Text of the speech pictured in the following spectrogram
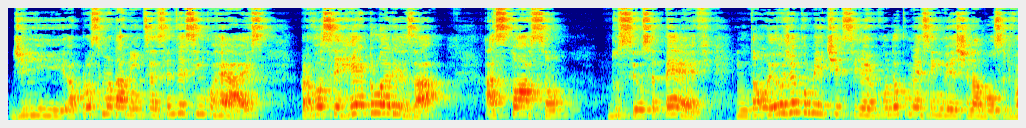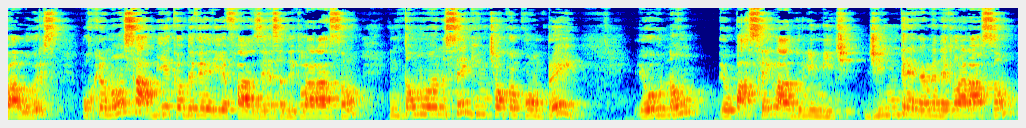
de aproximadamente 65 reais para você regularizar a situação do seu CPF. Então eu já cometi esse erro quando eu comecei a investir na bolsa de valores porque eu não sabia que eu deveria fazer essa declaração. Então, no ano seguinte ao que eu comprei, eu não, eu passei lá do limite de entregar minha declaração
